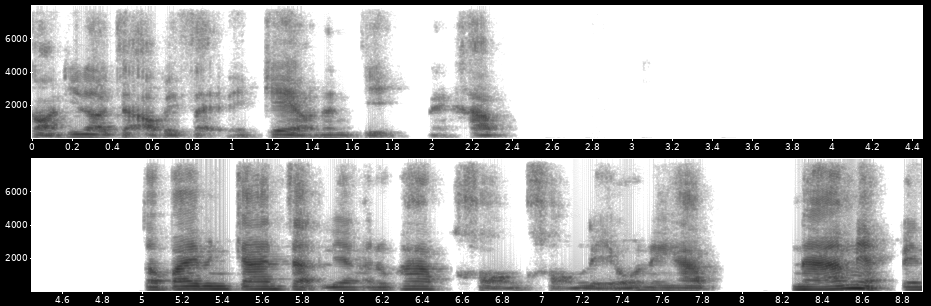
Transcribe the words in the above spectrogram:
ก่อนที่เราจะเอาไปใส่ในแก้วนั่นเองนะครับ ต่อไปเป็นการจัดเรียงอนุภาพของของเหลวนะครับ น้ำเนี่ยเป็น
